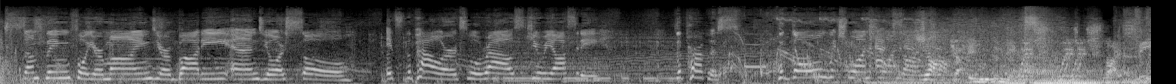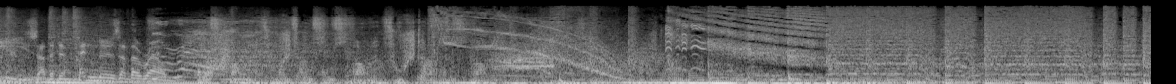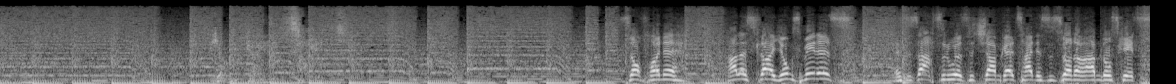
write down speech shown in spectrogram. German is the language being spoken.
Something for your mind, your body, and your soul. It's the power to arouse curiosity. The purpose. The goal which one acts on. Geil in the mix. Like These are the defenders of the realm. So, Freunde, alles klar, Jungs, Mädels. Es ist 18 Uhr, es ist Stammgeldzeit, es ist Sonnabend, los geht's.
